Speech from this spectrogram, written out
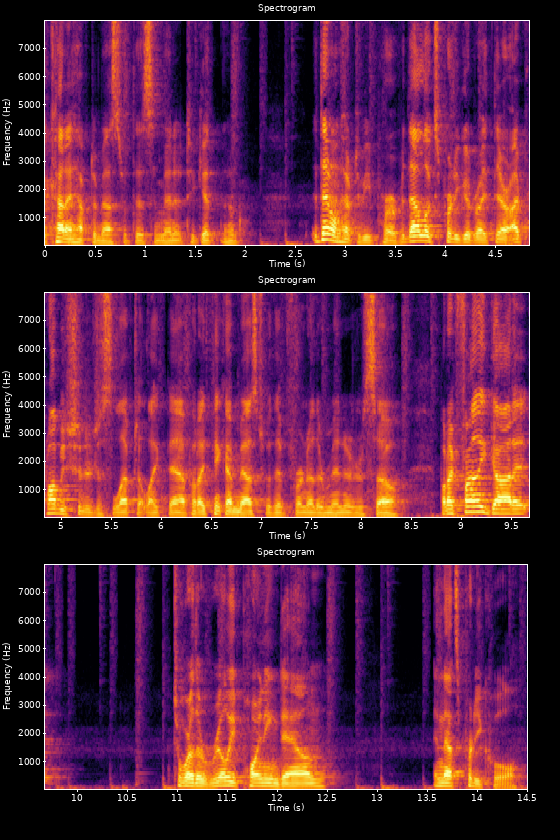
I kind of have to mess with this a minute to get the, they don't have to be perfect. That looks pretty good right there. I probably should have just left it like that, but I think I messed with it for another minute or so. But I finally got it to where they're really pointing down, and that's pretty cool.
